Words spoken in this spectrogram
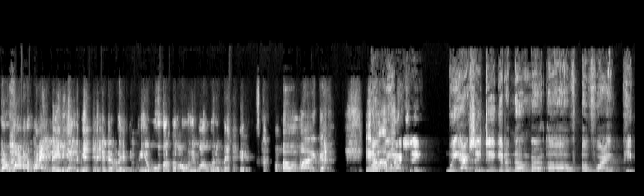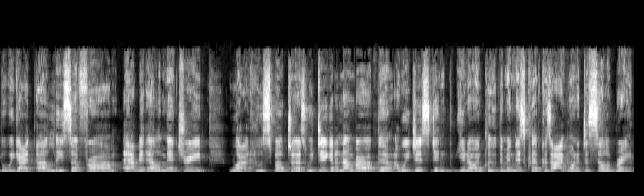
Now, why the white lady got to be at the NAACP Awards, the only one with a mask on? Oh my God. You well, know, we was- actually we actually did get a number of, of white people. We got uh, Lisa from Abbott Elementary what, who spoke to us. We did get a number of them. We just didn't, you know, include them in this clip because I wanted to celebrate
